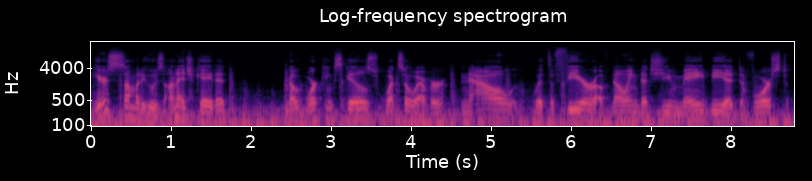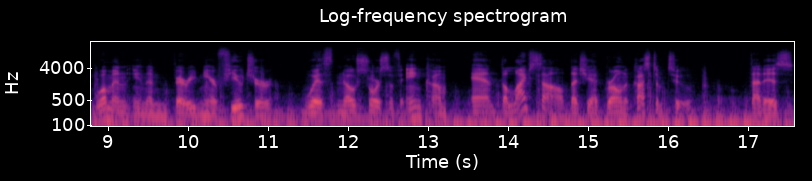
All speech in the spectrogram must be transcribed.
Here's somebody who's uneducated, no working skills whatsoever. Now, with the fear of knowing that she may be a divorced woman in a very near future with no source of income, and the lifestyle that she had grown accustomed to that is,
